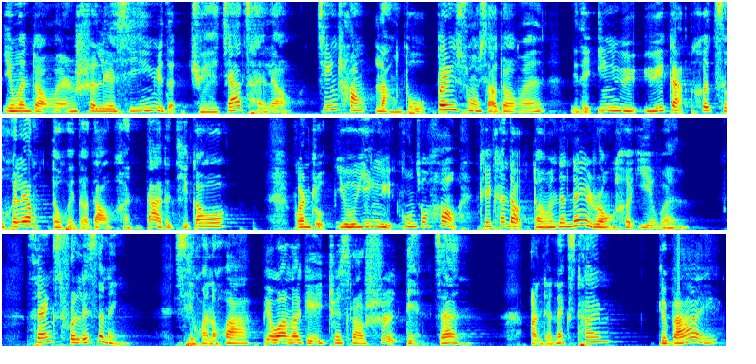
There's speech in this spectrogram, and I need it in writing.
英文短文是练习英语的绝佳材料。 经常朗读背诵小短文，你的英语语感和词汇量都会得到很大的提高哦。关注 U 英语公众号，可以看到短文的内容和译文。Thanks for listening。喜欢的话，别忘了给 Trace 老师点赞。Until next time, goodbye.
